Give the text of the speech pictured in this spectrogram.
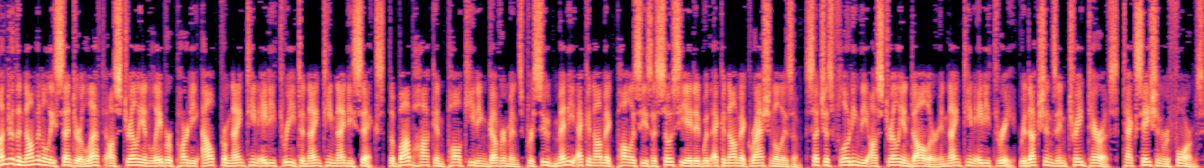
Under the nominally centre-left Australian Labor Party from 1983 to 1996, the Bob Hawke and Paul Keating governments pursued many economic policies associated with economic rationalism, such as floating the Australian dollar in 1983, reductions in trade tariffs, taxation reforms,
